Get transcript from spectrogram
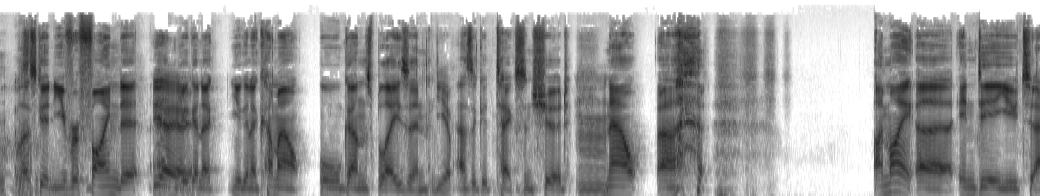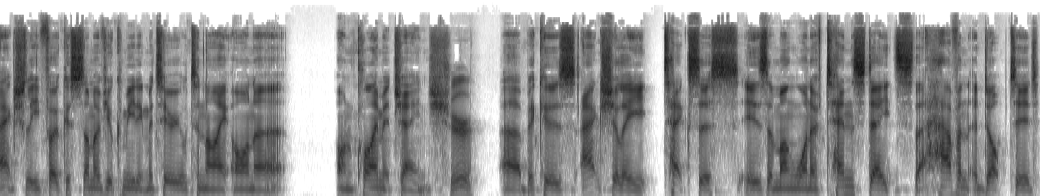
Well, that's good. You've refined it. and Yeah, you're yeah. gonna you're gonna come out all guns blazing. Yep. Mm. as a good Texan should. Now, uh, I might uh, endear you to actually focus some of your comedic material tonight on uh, on climate change. sure. Uh, because actually, Texas is among one of 10 states that haven't adopted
